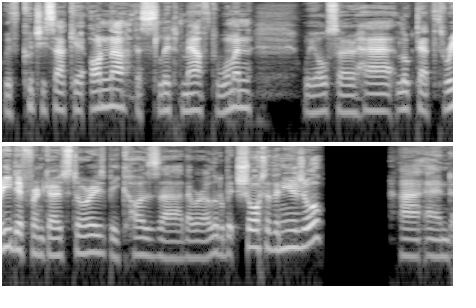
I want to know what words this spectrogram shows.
with Kuchisake Onna, the slit mouthed woman. We also ha- looked at three different ghost stories because uh, they were a little bit shorter than usual. Uh, and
